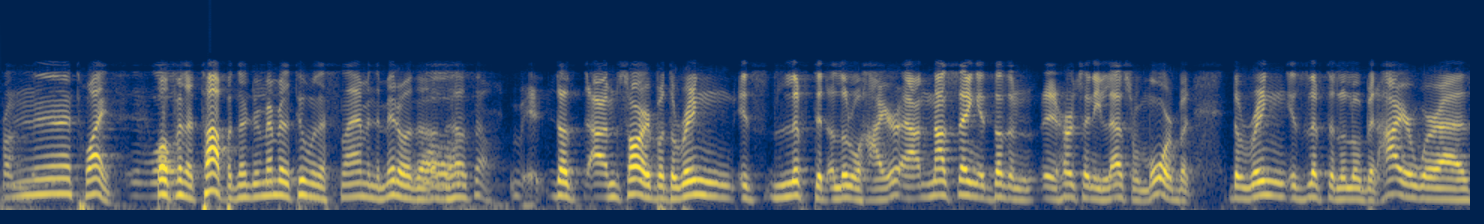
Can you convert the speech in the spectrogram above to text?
From nah, twice. Well, well, from the top, but then remember the two with the slam in the middle of the, well, of the hell cell. The I'm sorry, but the ring is lifted a little higher. I'm not saying it doesn't it hurts any less or more, but the ring is lifted a little bit higher, whereas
